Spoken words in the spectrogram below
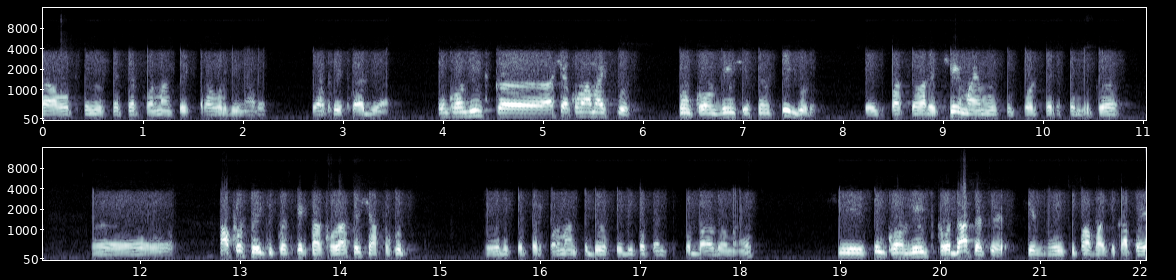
a obținut niște performanțe extraordinare pe acest stadion. Sunt convins că, așa cum am mai spus, sunt convins și sunt sigur că echipa asta are cei mai mulți suporteri, pentru că uh, a fost o echipă spectaculoasă și a făcut uh, niște performanțe deosebite pentru fotbalul românesc și sunt convins că odată că echipa va juca pe,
